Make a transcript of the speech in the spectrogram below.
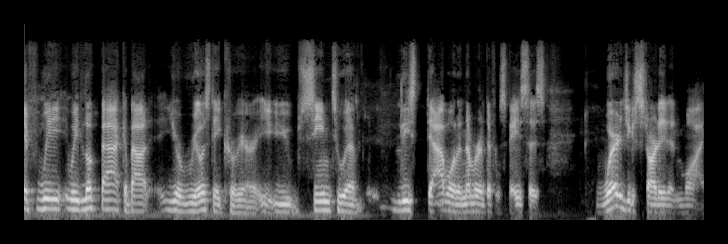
if we we look back about your real estate career, you, you seem to have at least dabbled in a number of different spaces. Where did you get started and why?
